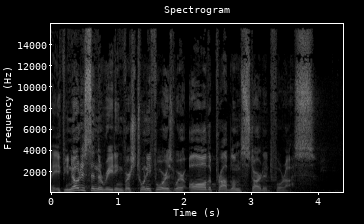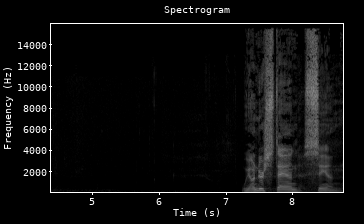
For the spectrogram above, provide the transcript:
If you notice in the reading, verse 24 is where all the problems started for us. We understand sin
